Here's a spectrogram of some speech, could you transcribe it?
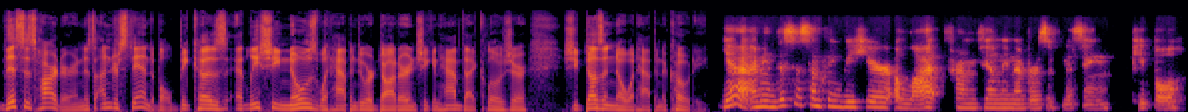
this is harder and it's understandable because at least she knows what happened to her daughter and she can have that closure. She doesn't know what happened to Cody. Yeah, I mean, this is something we hear a lot from family members of missing people.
